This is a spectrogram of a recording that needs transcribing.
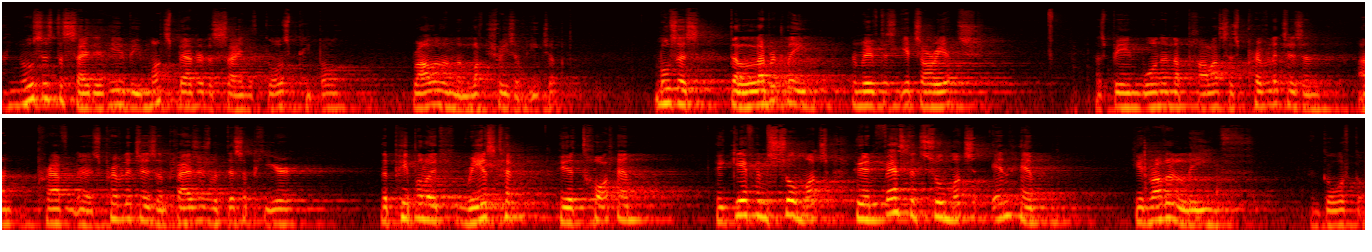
And Moses decided he would be much better to side with God's people rather than the luxuries of Egypt. Moses deliberately removed his HRH as being one in the palace, his privileges and, and his uh, privileges and pleasures would disappear. The people who had raised him, who had taught him, who gave him so much, who invested so much in him, he'd rather leave and go with God.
